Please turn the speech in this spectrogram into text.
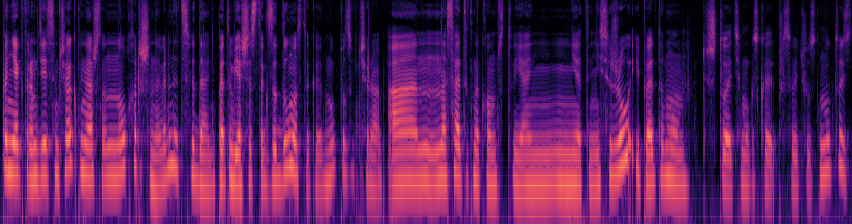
по некоторым действиям человека поняла, что ну хорошо, наверное, это свидание. Поэтому я сейчас так задумалась, такая, ну позавчера. А на сайтах знакомств я не, это не сижу, и поэтому что я тебе могу сказать про свои чувства? Ну то есть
